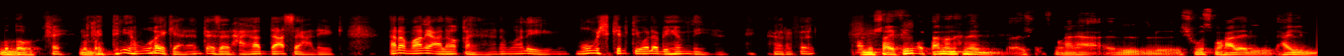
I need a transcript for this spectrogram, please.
بالضبط بالضبط. الدنيا مو هيك يعني أنت إذا الحياة داعسه عليك. أنا مالي علاقة يعني أنا مالي مو مشكلتي ولا بيهمني يعني عرفت؟ يعني شايفين كانه نحن شو اسمه يعني شو اسمه هذا هاي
